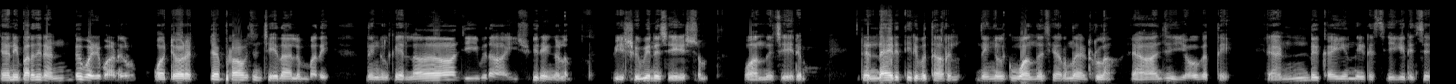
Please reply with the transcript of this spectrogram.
ഞാൻ ഈ പറഞ്ഞ രണ്ട് വഴിപാടുകളും ഒറ്റ ഒരൊറ്റ പ്രാവശ്യം ചെയ്താലും മതി. നിങ്ങൾക്ക് എല്ലാ ജീവിത ഐശ്വര്യങ്ങളും വിഷുവിന് ശേഷം വന്നു ചേരും രണ്ടായിരത്തി ഇരുപത്തി ആറിൽ നിങ്ങൾക്ക് വന്നു ചേർന്നതായിട്ടുള്ള രാജയോഗത്തെ രണ്ട് കൈ നീട്ടി സ്വീകരിച്ച്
